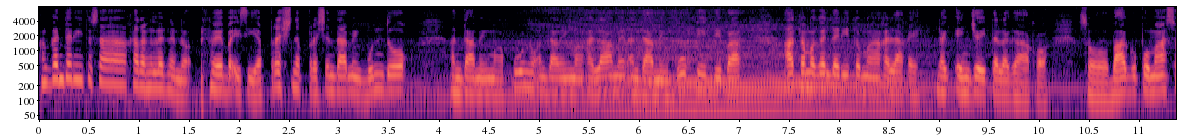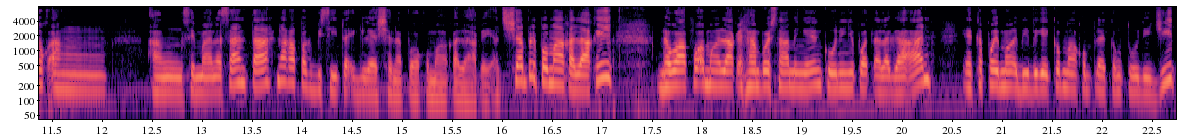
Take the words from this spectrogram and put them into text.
ang ganda rito sa Karanglan ano, Nueva Ecija, fresh na fresh, ang daming bundok, ang daming mga puno, ang daming mga halaman, ang daming bukid, di ba? At ang maganda rito mga kalaki, nag-enjoy talaga ako. So bago pumasok ang ang Semana Santa, nakapagbisita iglesia na po ako mga kalaki. At syempre po mga kalaki, nawa po ang mga lucky numbers namin ngayon, kunin niyo po at alagaan. Ito po yung mga ibibigay ko mga kompletong 2 digit,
